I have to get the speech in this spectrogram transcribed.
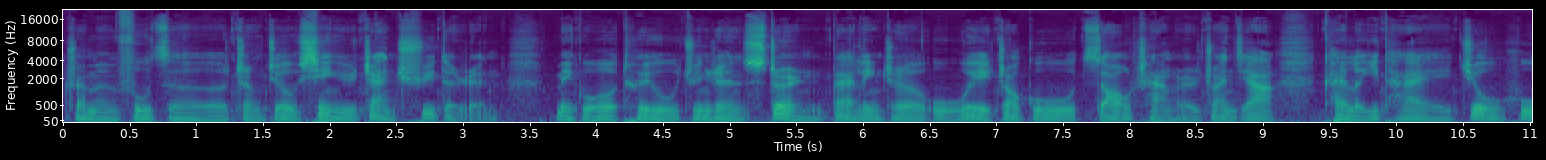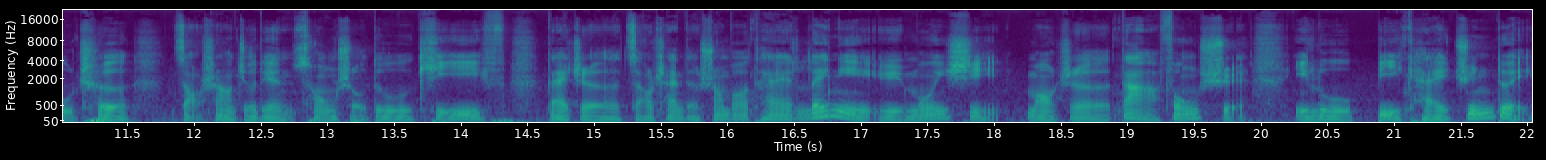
专门负责拯救陷于战区的人。美国退伍军人 Stern 带领着五位照顾早产儿专家，开了一台救护车，早上九点从首都 Kiev 带着早产的双胞胎 Lenny 与 Moishi，冒着大风雪，一路避开军队，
